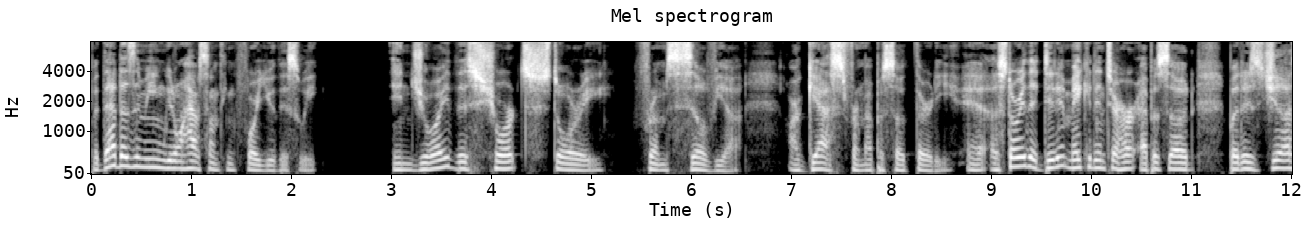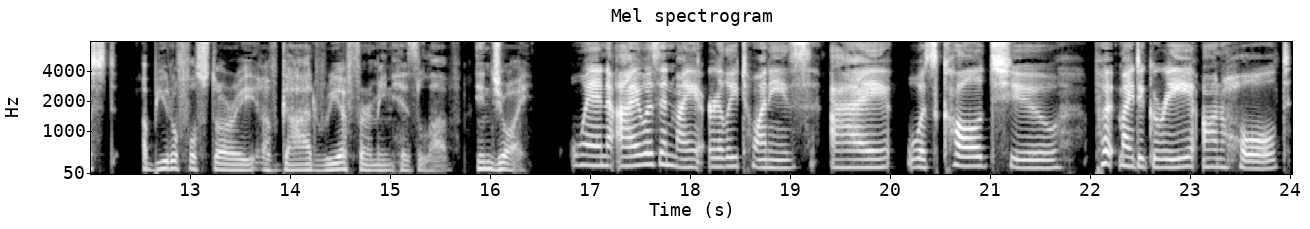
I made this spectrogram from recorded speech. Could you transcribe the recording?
But that doesn't mean we don't have something for you this week. Enjoy this short story from Sylvia, our guest from episode 30. A story that didn't make it into her episode, but is just a beautiful story of God reaffirming his love. Enjoy. When I was in my early 20s, I was called to put my degree on hold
